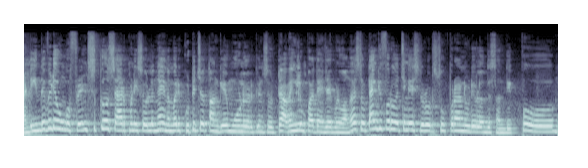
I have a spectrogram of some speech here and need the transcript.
அண்ட் இந்த வீடியோ உங்கள் ஃப்ரெண்ட்ஸுக்கும் ஷேர் பண்ணி சொல்லுங்கள் இந்த மாதிரி குட்டிச்சத்தான் கேம் ஒன்று இருக்குன்னு சொல்லிட்டு அவங்களும் பார்த்து என்ஜாய் பண்ணுவாங்க. ஸோ தேங்க்யூ ஃபார் வாட்சிங் ஒரு சூப்பரான வீடியோவில் வந்து சந்திப்போம்.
